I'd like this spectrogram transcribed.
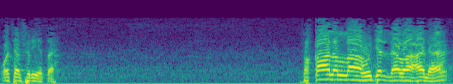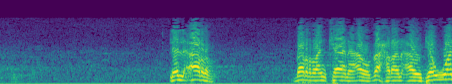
وتفريطه. فقال الله جل وعلا للأرض برا كان أو بحرا أو جوا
